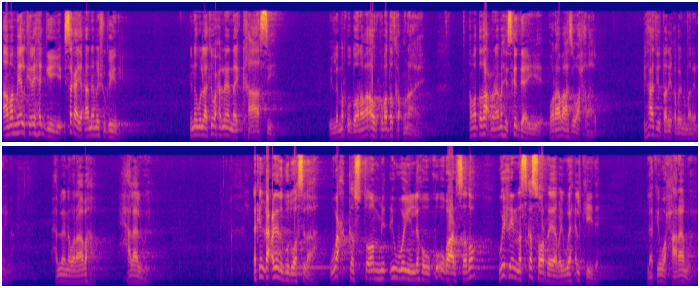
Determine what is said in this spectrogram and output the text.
Ama meel kale ha geeye isagaa yaqaana meeshuu geynayo innagu laakiin waxaynu leenahay kaasi. Ila markuu doonaba awrkuba dadka cunaaye. Ama dad cuna ama iska daaye waraabahaasi waa xalaal. Bi ariiqa baynu marinaynaa. Waxaynu leenahay waraabaha xalaal wey laakiin qaacidada guud waa sidaa. Wax kastoo mici weyn leh ou ku ugaadhsado wixii nas ka soo reebay waa halkeeda. Laakiin waa xaaraam weeye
